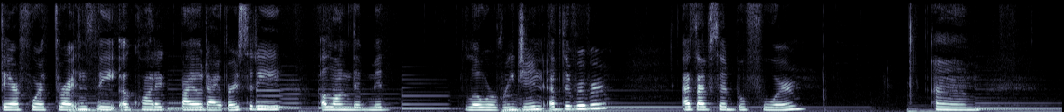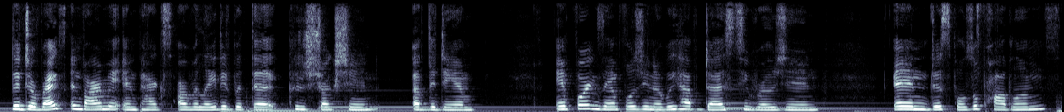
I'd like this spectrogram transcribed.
therefore threatens the aquatic biodiversity along the mid lower region of the river. As I've said before, um, the direct environment impacts are related with the construction of the dam. And for examples, you know, we have dust, erosion, and disposal problems.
